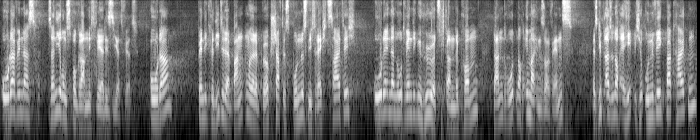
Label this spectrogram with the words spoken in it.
oder wenn das Sanierungsprogramm nicht realisiert wird oder wenn die Kredite der Banken oder der Bürgschaft des Bundes nicht rechtzeitig oder in der notwendigen Höhe zustande kommen, dann droht noch immer Insolvenz. Es gibt also noch erhebliche Unwägbarkeiten.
